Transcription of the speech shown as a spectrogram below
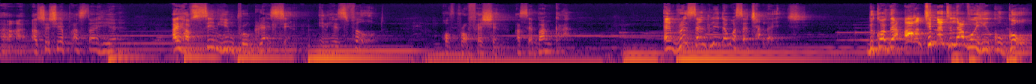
uh, associate pastor here, I have seen him progressing in his field of profession as a banker. And recently there was a challenge because the ultimate level he could go.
